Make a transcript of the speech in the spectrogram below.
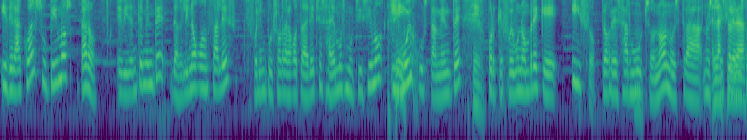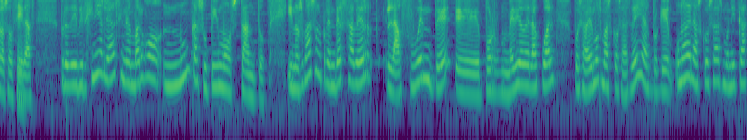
y de la cual supimos, claro, evidentemente de Abelino González, que fue el impulsor de la gota de leche, sabemos muchísimo Sí. y muy justamente Sí. porque fue un hombre que hizo progresar mucho ¿no? nuestra, nuestra La historia, ciudad, nuestra sí. sociedad. Pero de Virginia Leal, sin embargo, nunca supimos tanto. Y nos va a sorprender saber la fuente eh, por medio de la cual pues sabemos más cosas de ella. Porque una de las cosas, Mónica,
